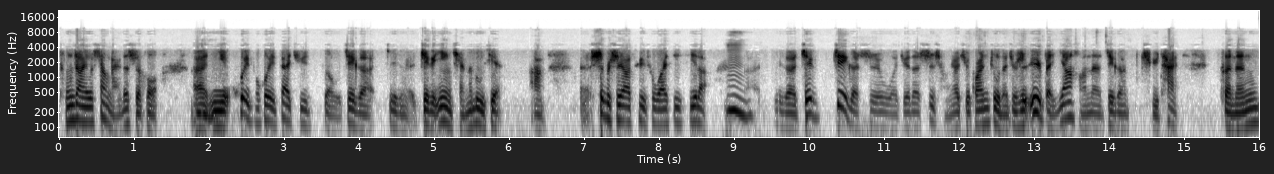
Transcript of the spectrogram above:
通胀又上来的时候，呃，你会不会再去走这个这个这个印钱的路线啊？呃，是不是要退出 YCC 了？嗯，这个这这个是我觉得市场要去关注的，就是日本央行的这个取态，可能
